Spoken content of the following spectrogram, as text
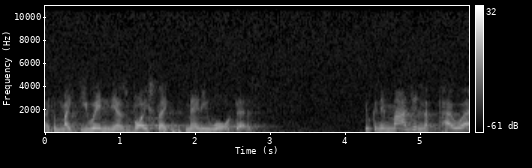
like a mighty wind, he has a voice like many waters, you can imagine the power.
